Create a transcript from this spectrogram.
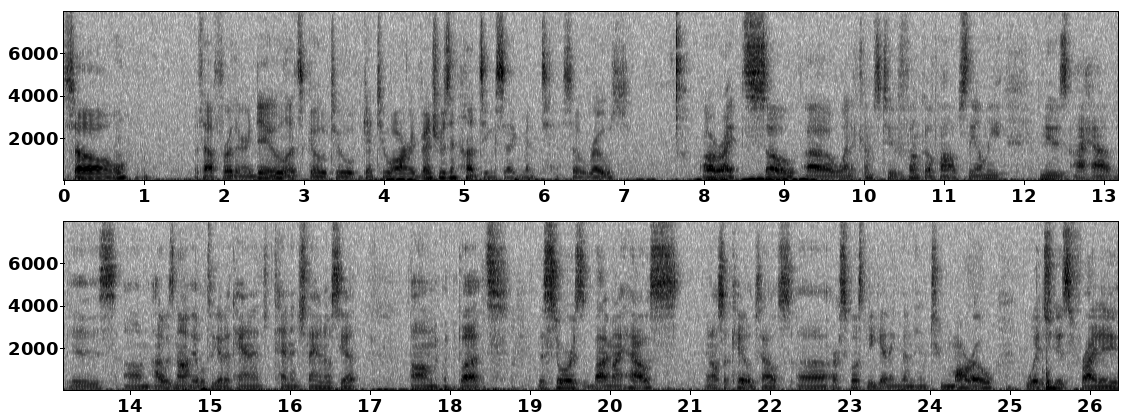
So, without further ado, let's go to get to our adventures in hunting segment. So, Rose. All right. So, uh, when it comes to Funko Pops, the only news I have is um, I was not able to get a 10 inch, 10 inch Thanos yet. Um, but the stores by my house and also Caleb's house uh, are supposed to be getting them in tomorrow, which is Friday.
